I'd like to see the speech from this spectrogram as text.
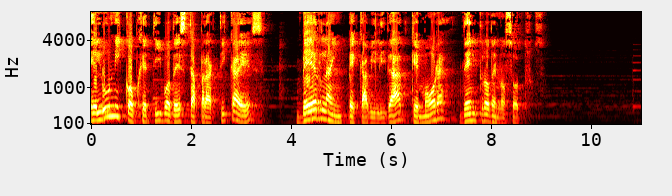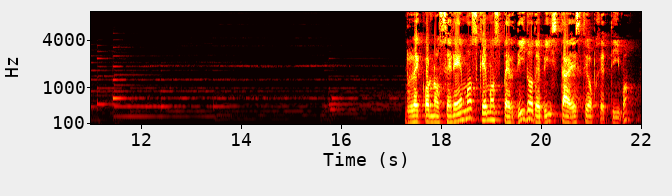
El único objetivo de esta práctica es ver la impecabilidad que mora dentro de nosotros. ¿Reconoceremos que hemos perdido de vista este objetivo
